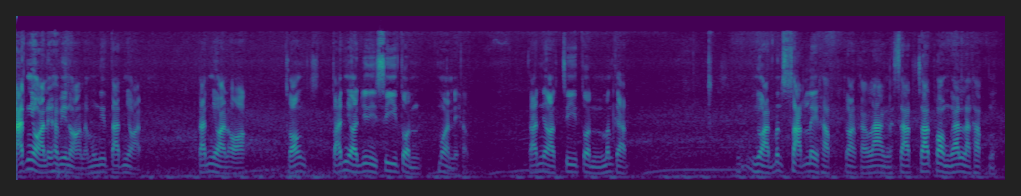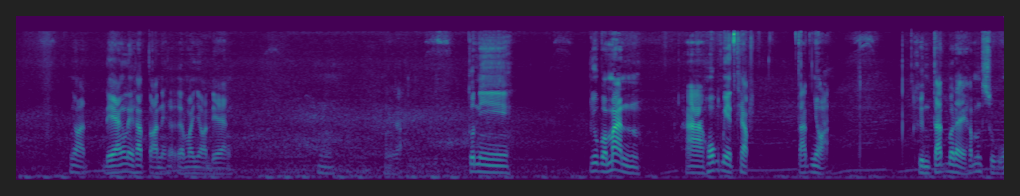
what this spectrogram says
ตัดหยอดเลยครับพี่น้องนะมึงนี่ตัดหยอด ตัดหยอดออก สองตัดหยอดอยู่นี่สี่ต้นม้วนนี่ครับ ตัดหยอดสี่ต้นมันกัดหยอดมันสัดเลยครับหยอดข้างล่างก็สัดสัดพร้อมกันแหละครับนี่หยอดแดงเลยครับ ตอนนี้เออมาหยอดแดงนี่ครับตัวนี้อยู่ประมาณห้าหกเมตรครับ ตัดหยอด ขึ้นตัดบ่ได้ครับมันสูง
